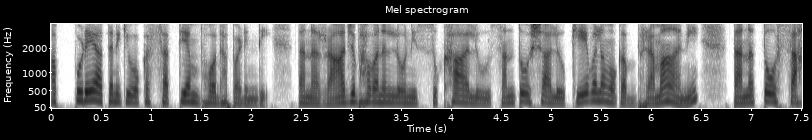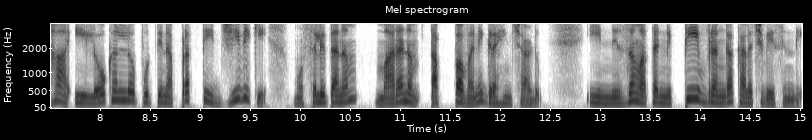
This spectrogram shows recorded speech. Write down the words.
అప్పుడే అతనికి ఒక సత్యం బోధపడింది. తన రాజభవనంలోని సుఖాలు సంతోషాలు కేవలం ఒక భ్రమ అని తనతో సహా ఈ లోకంలో పుట్టిన ప్రతి జీవికి ముసలితనం మరణం తప్పవని గ్రహించాడు. ఈ నిజం అతణ్ణి తీవ్రంగా కలచివేసింది.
